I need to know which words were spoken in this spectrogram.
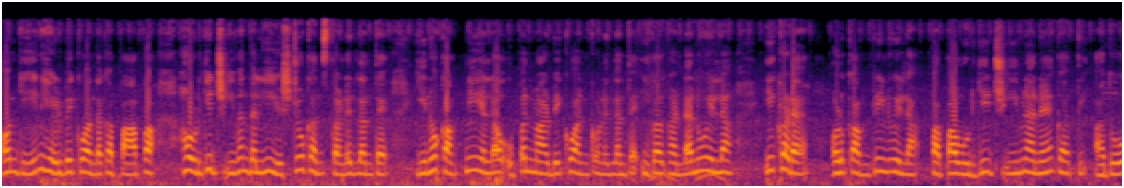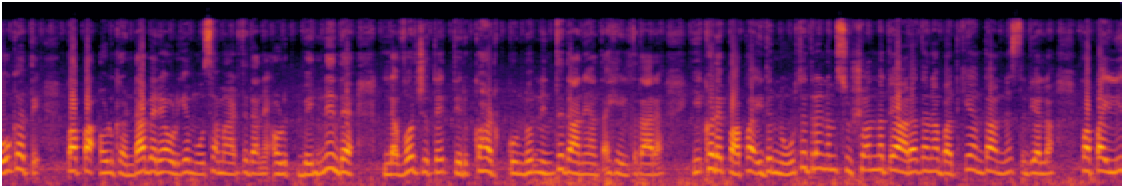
ಅವ್ನಿಗೆ ಏನು ಹೇಳಬೇಕು ಅಂದಾಗ ಪಾಪ, ಆ ಹುಡುಗಿ ಜೀವನದಲ್ಲಿ ಎಷ್ಟೋ ಕನ್ಸು ಕಂಡಿದ್ಲಂತೆ ಏನೋ ಕಂಪ್ನಿ ಎಲ್ಲ ಓಪನ್ ಮಾಡಬೇಕು ಅಂದ್ಕೊಂಡಿದ್ಲಂತೆ ಈಗ ಗಂಡನೂ ಇಲ್ಲ. ಈ ಕಡೆ ಅವಳು ಕಂಪ್ನಿನೂ ಇಲ್ಲ. ಪಾಪ ಹುಡುಗಿ ಜೀವನನೇ ಕತಿ ಅದೋ ಕತೆ ಪಾಪ ಅವಳು ಗಂಡ ಬೇರೆ ಅವಳಿಗೆ ಮೋಸ ಮಾಡ್ತಿದ್ದಾನೆ. ಅವಳು ಬೆನ್ನಿಂದೆ ಲವರ್ ಜೊತೆ ತಿರುಕು ಹಾಡ್ಕೊಂಡು ನಿಂತಿದ್ದಾನೆ ಅಂತ ಹೇಳ್ತಿದ್ದಾರೆ. ಈ ಕಡೆ ಪಾಪ ಇದನ್ನು ನೋಡ್ತಿದ್ರೆ ನಮ್ಮ ಸುಶಾಂತ್ ಮತ್ತು ಆರಾಧನಾ ಬದುಕಿ ಅಂತ ಅನ್ನಿಸ್ತಿದೆಯಲ್ಲ? ಪಾಪ ಇಲ್ಲಿ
